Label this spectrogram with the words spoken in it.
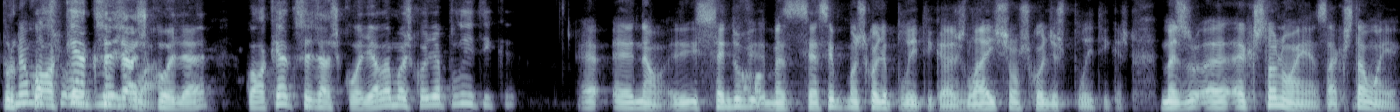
Porque não, qualquer que seja a escolha, qualquer que seja a escolha, ela é uma escolha política. É, é, não, isso sem dúvida, mas isso é sempre uma escolha política. As leis são escolhas políticas. Mas a, a questão não é essa. A questão é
